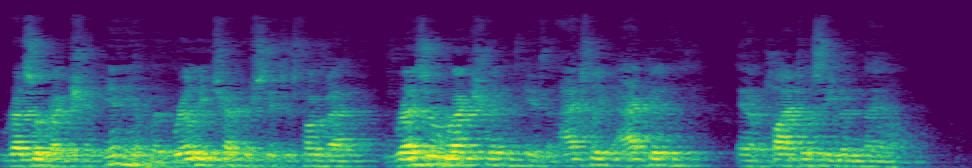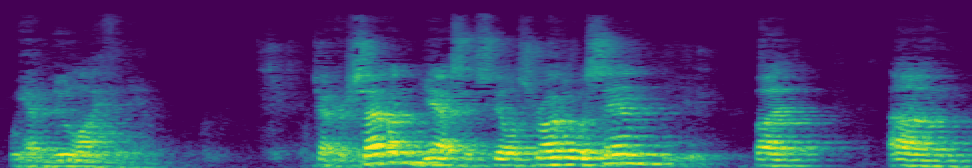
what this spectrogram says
resurrection in him. But really, chapter 6 is talking about resurrection is actually active and applied to us even now. We have new life in him. Chapter 7, yes, it's still a struggle with sin, but um,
